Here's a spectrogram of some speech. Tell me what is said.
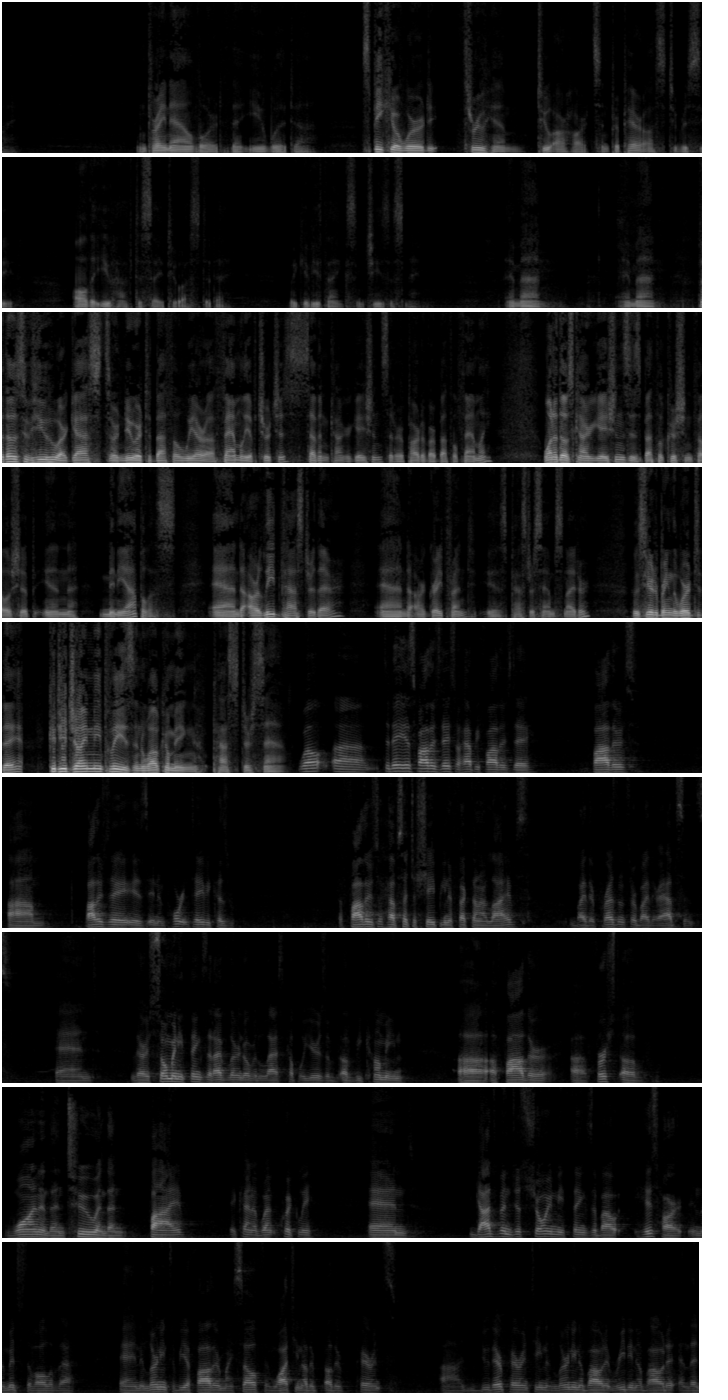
And pray now, Lord, that you would uh, speak your word through him to our hearts and prepare us to receive all that you have to say to us today. We give you thanks in Jesus' name. Amen. Amen. For those of you who are guests or newer to Bethel, we are a family of churches, seven congregations that are a part of our Bethel family. One of those congregations is Bethel Christian Fellowship in Minneapolis. And our lead pastor there and our great friend is Pastor Sam Snyder, who's here to bring the word today. Could you join me, please, in welcoming Pastor Sam? Well, uh, today is Father's Day, so happy Father's Day. Fathers, um, Father's Day is an important day because fathers have such a shaping effect on our lives by their presence or by their absence. And there are so many things that I've learned over the last couple of years of, of becoming uh, a father, uh, first of one, and then two, and then five. It kind of went quickly. And God's been just showing me things about His heart in the midst of all of that. And in learning to be a father myself and watching other, other parents uh, do their parenting and learning about it, reading about it, and then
